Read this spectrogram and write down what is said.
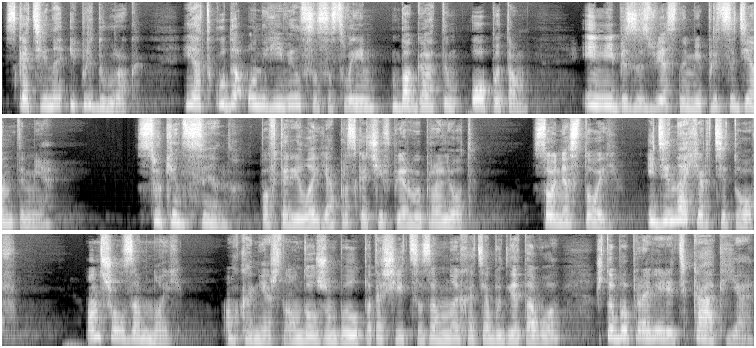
Скотина и придурок и откуда он явился со своим богатым опытом и небезызвестными прецедентами. «Сукин сын», — повторила я, проскочив первый пролет. «Соня, стой! Иди нахер, Титов!» Он шел за мной. О, конечно, он должен был потащиться за мной хотя бы для того, чтобы проверить, как я.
